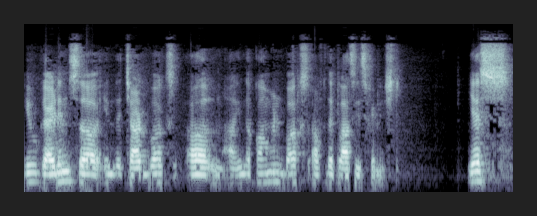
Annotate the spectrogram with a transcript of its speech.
give guidance uh, in the chat box uh, in the comment box after the class is finished. Yes.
